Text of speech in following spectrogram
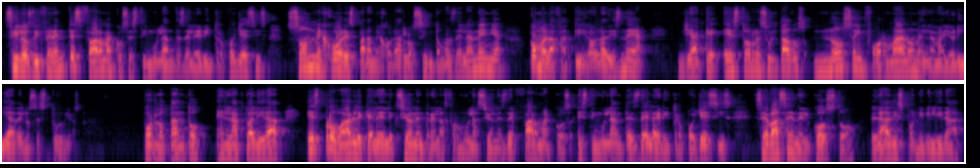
si los diferentes fármacos estimulantes de la eritropoyesis son mejores para mejorar los síntomas de la anemia, como la fatiga o la disnea, ya que estos resultados no se informaron en la mayoría de los estudios. Por lo tanto, en la actualidad es probable que la elección entre las formulaciones de fármacos estimulantes de la eritropoyesis se base en el costo, la disponibilidad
